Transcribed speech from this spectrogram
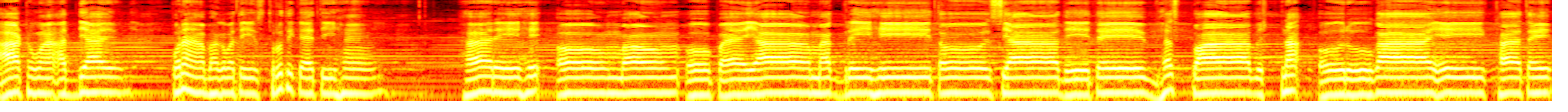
आठवां अध्याय। पुनः भगवती स्तुति कहती हैं, हरेः ॐ ॐ उपयामगृहीतो स्यादितेभ्यस्त्वा विष्ण उरुगाये खते।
